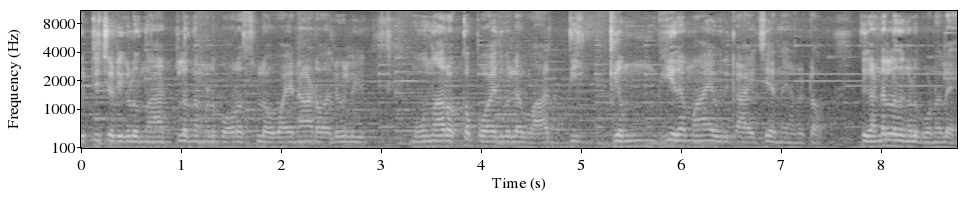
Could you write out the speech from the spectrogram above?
കുറ്റിച്ചെടികളും നാട്ടിൽ നമ്മൾ ഫോറസ്റ്റിലോ വയനാടോ അല്ലെങ്കിൽ മൂന്നാറോ ഒക്കെ പോയതുപോലെ അതിഗംഭീരമായ ഒരു കാഴ്ച തന്നെയാണ് കേട്ടോ. ഇത് കണ്ടല്ലോ നിങ്ങൾ പോകണല്ലേ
